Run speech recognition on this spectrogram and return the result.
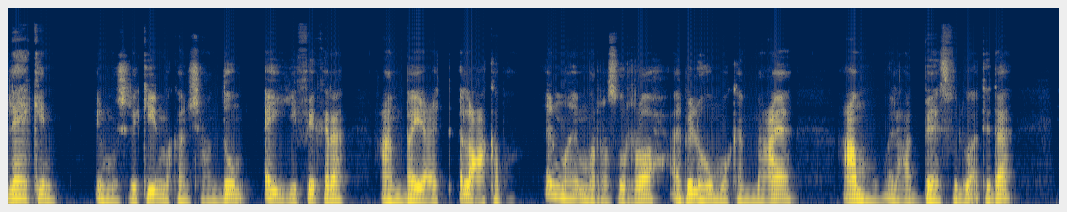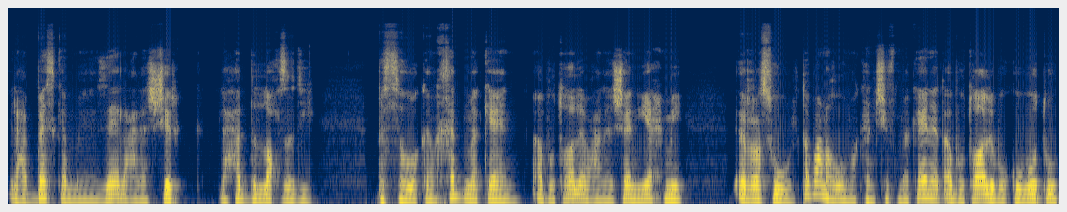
لكن المشركين ما كانش عندهم أي فكرة عن بيعة العقبة. المهم الرسول راح قابلهم وكان معاه عمه العباس في الوقت ده. العباس كان ما يزال على الشرك لحد اللحظة دي. بس هو كان خد مكان أبو طالب علشان يحمي الرسول. طبعا هو ما كانش في مكانة أبو طالب وقوته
